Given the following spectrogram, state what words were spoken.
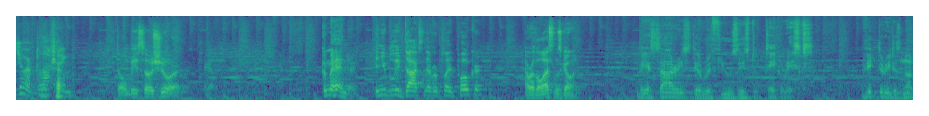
You're bluffing. Don't be so sure. Commander, can you believe Doc's never played poker? How are the lessons going? The Asari still refuses to take risks. Victory does not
